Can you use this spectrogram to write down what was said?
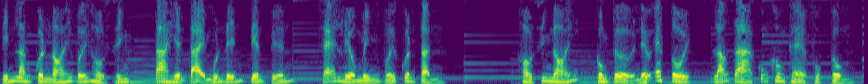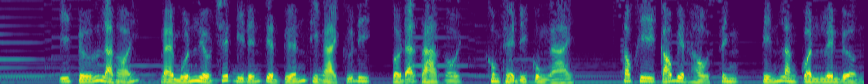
Tín Lăng Quân nói với Hầu Sinh, ta hiện tại muốn đến tiền tuyến, sẽ liều mình với quân Tần. Hầu Sinh nói, công tử nếu ép tôi, lão già cũng không thể phục tùng. Ý tứ là nói, ngài muốn liều chết đi đến tiền tuyến thì ngài cứ đi, tôi đã già rồi, không thể đi cùng ngài. Sau khi cáo biệt Hầu Sinh, Tín Lăng Quân lên đường.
